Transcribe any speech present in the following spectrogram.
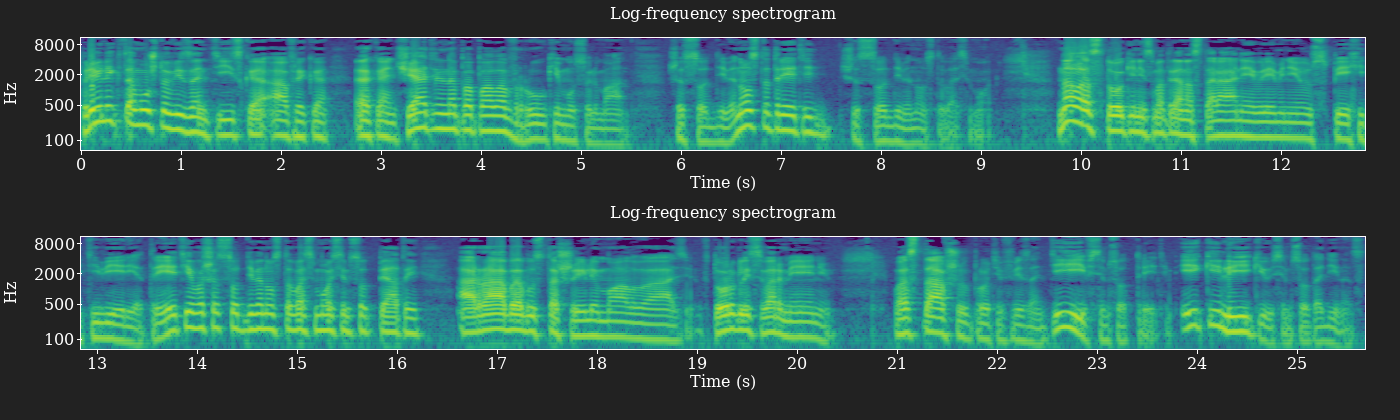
привели к тому, что Византийская Африка окончательно попала в руки мусульман. 693-698. На востоке, несмотря на старания времени и успехи Тиверия III 698-705, арабы обустошили Малую Азию, вторглись в Армению, восставшую против Византии в 703 и Киликию в 711,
